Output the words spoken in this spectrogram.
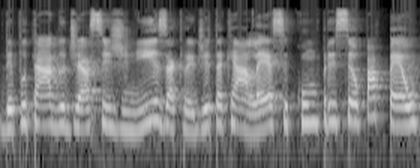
Deputado de Assis Diniz acredita que a Alesse cumpre seu papel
